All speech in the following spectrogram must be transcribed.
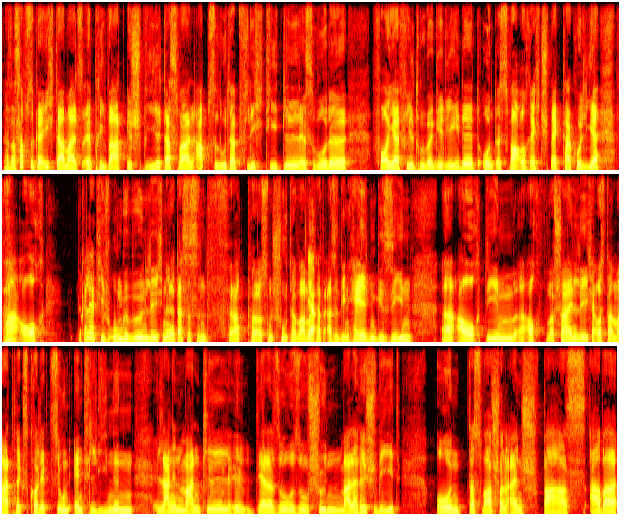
Also das habe sogar ich damals äh, privat gespielt. Das war ein absoluter Pflichttitel. Es wurde vorher viel drüber geredet und es war auch recht spektakulär. War auch relativ ungewöhnlich, ne, dass es ein Third-Person-Shooter war. Man ja. hat also den Helden gesehen, äh, auch dem, äh, auch wahrscheinlich aus der Matrix-Kollektion entliehenen langen Mantel, äh, der da so, so schön malerisch weht. Und das war schon ein Spaß. Aber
